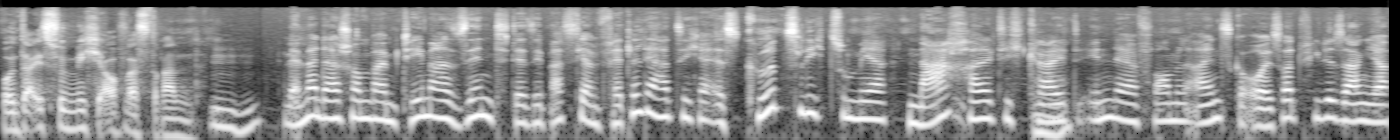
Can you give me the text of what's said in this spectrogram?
Und da ist für mich auch was dran. Mhm. Wenn wir da schon beim Thema sind, der Sebastian Vettel, der hat sich ja erst kürzlich zu mehr Nachhaltigkeit mhm. in der Formel 1 geäußert. Viele sagen ja,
